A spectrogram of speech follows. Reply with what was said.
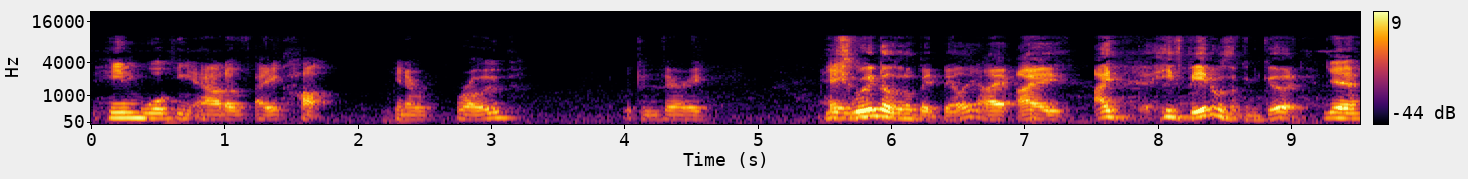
him walking out of a hut in a robe, looking very. He Hey, swooned a little bit, Billy. I, I, I, his beard was looking good. Yeah,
